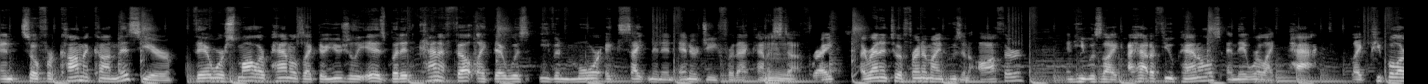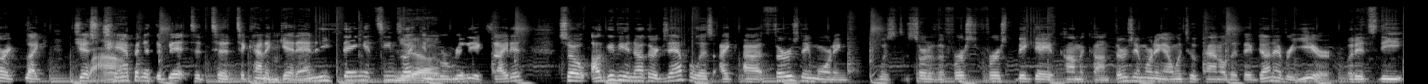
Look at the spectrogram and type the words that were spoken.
And so for Comic Con this year, there were smaller panels like there usually is, but it kind of felt like there was even more excitement and energy for that kind of stuff, right? I ran into a friend of mine who's an author, and he was like, I had a few panels and they were like packed. Like people are like just Wow. champing at the bit to, to, to kind of get Mhm. anything, it seems like, and we're really excited. So I'll give you another example is I uh, Thursday morning was sort of the first first big day of Comic Con. Thursday morning I went to a panel that they've done every year, but it's the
